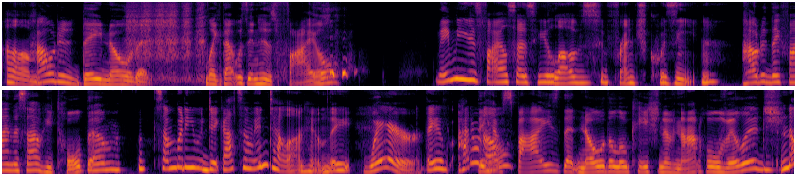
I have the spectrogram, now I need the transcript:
Um, How did they know that, like, that was in his file? Maybe his file says he loves French cuisine. How did they find this out? He told them? Somebody got some intel on him. They, Where? they, I don't They know. They have spies that know the location of Knothole Village? no,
